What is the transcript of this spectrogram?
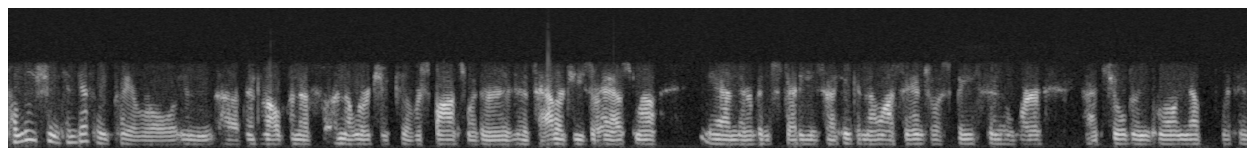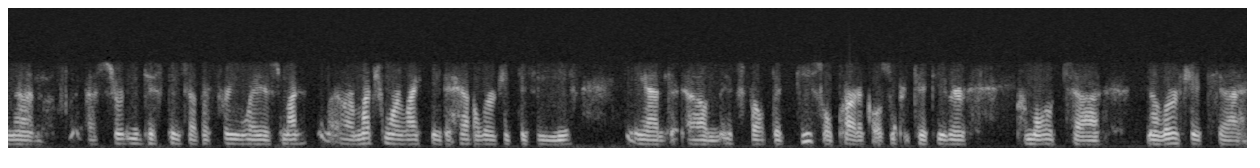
pollution can definitely play a role in uh, the development of an allergic response, whether it's allergies or asthma. And there have been studies, I think, in the Los Angeles basin where uh, children growing up within a, a certain distance of a freeway is much, are much more likely to have allergic disease. And um, it's felt that diesel particles, in particular, promote uh, an allergic uh,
